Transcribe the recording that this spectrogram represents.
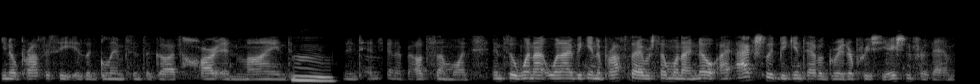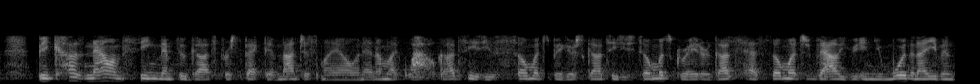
you know, prophecy is a glimpse into God's heart and mind mm. and intention about someone. And so when I when I begin to prophesy over someone I know, I actually begin to have a greater appreciation for them because now I'm seeing them through God's perspective, not just my own. And I'm like, wow, God sees you so much bigger. God sees you so much greater. God has so much value in you more than I even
